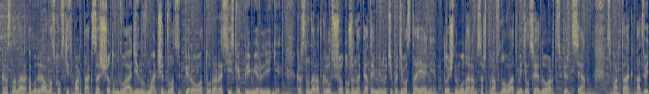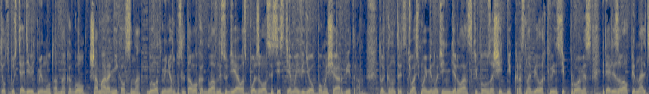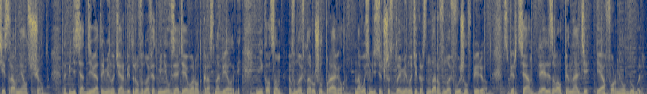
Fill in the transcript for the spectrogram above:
Краснодар обыграл московский «Спартак» со счетом 2-1 в матче 21-го тура российской премьер-лиги. Краснодар открыл счет уже на пятой минуте противостояния. Точным ударом со штрафного отметился Эдуард Спиртсян. «Спартак» ответил спустя 9 минут, однако гол Шамара Николсона был отменен после того, как главный судья воспользовался системой видеопомощи арбитрам. Только на 38-й минуте нидерландский полузащитник красно-белых Квинси Промис реализовал пенальти и сравнял счет. На 59-й минуте арбитр вновь отменил взятие ворот ворот красно-белыми. Николсон вновь нарушил правила. На 86-й минуте Краснодар вновь вышел вперед. Спиртян реализовал пенальти и оформил дубль.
